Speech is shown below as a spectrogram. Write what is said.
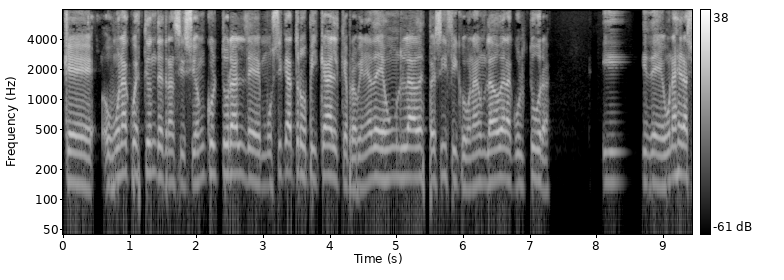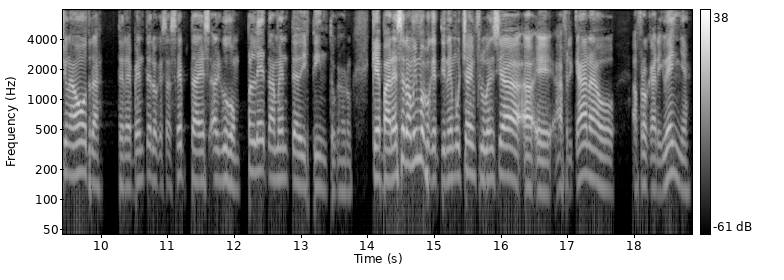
que hubo una cuestión de transición cultural de música tropical que proviene de un lado específico, una- un lado de la cultura, y, de una generación a otra, de repente lo que se acepta es algo completamente distinto, cabrón. Que parece lo mismo porque tiene mucha influencia eh, africana o afrocaribeña,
